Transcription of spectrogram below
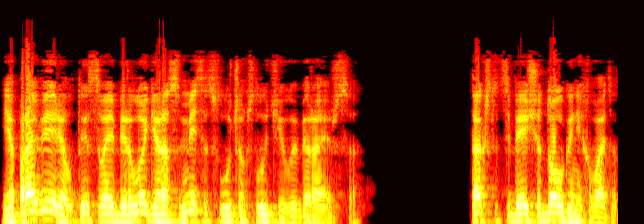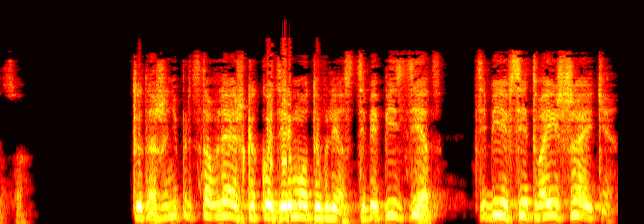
Я проверил, ты из своей берлоги раз в месяц в лучшем случае выбираешься. Так что тебя еще долго не хватится. Ты даже не представляешь, какое дерьмо ты влез. Тебе пиздец. Тебе и всей твоей шайке.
